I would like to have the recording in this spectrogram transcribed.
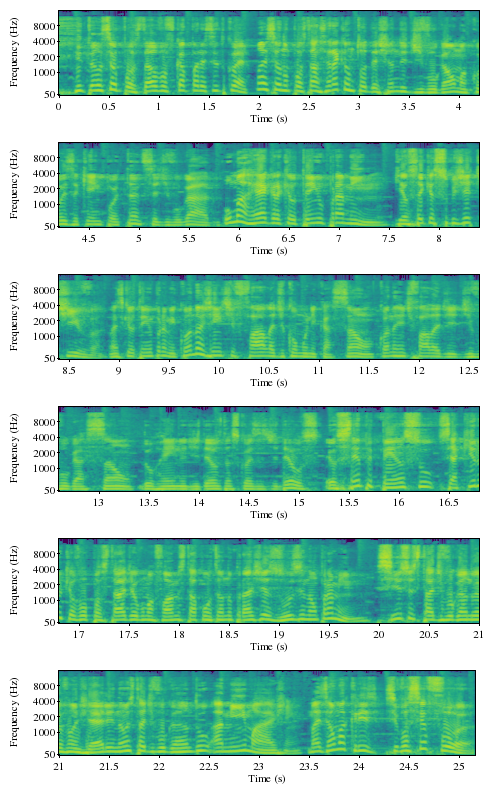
então, se eu postar, eu vou ficar parecido com ele. Mas se eu não postar, será que eu não tô deixando de divulgar uma coisa que é importante ser divulgado? Uma regra que eu tenho para mim, que eu sei que é subjetiva, mas que eu tenho para mim, quando a gente fala de comunicação, quando a gente fala de divulgação do reino de Deus, das coisas de Deus, eu sempre penso se aquilo que eu vou postar de alguma forma está apontando para Jesus e não para mim. Se isso está divulgando o evangelho e não está divulgando a minha imagem. Mas é uma crise. Se você for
